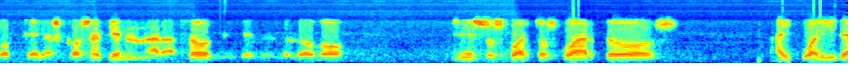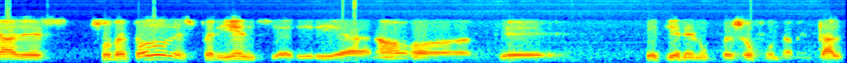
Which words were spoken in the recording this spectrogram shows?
porque las cosas tienen una razón, y que desde luego en esos cuartos cuartos hay cualidades sobre todo de experiencia, diría, ¿no? que, tienen un peso fundamental.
